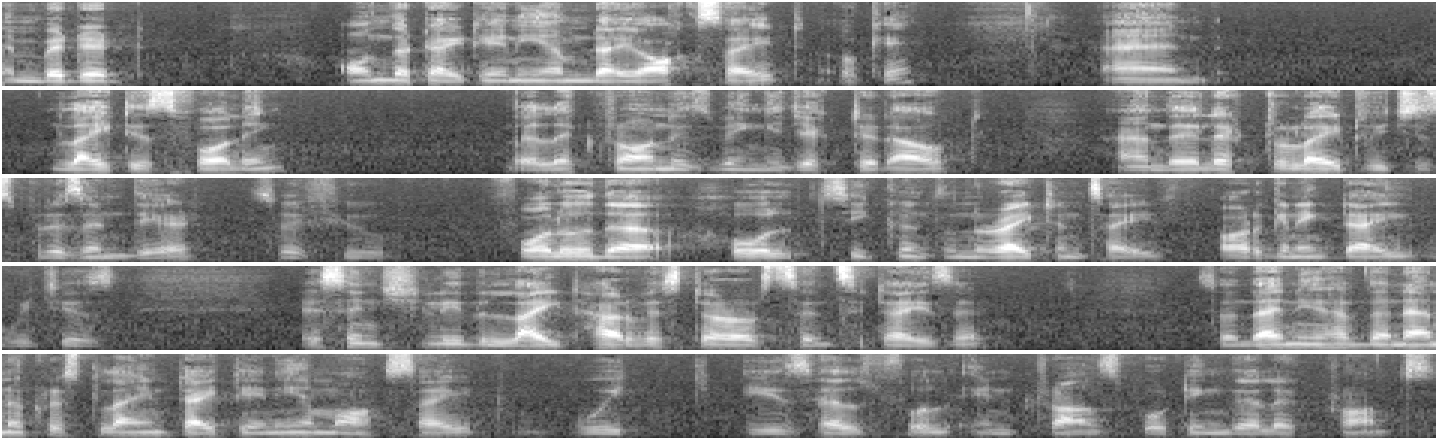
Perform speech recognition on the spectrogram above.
embedded on the titanium dioxide okay, and light is falling, the electron is being ejected out and the electrolyte which is present there. So, if you follow the whole sequence on the right hand side organic dye which is essentially the light harvester or sensitizer so, then you have the nanocrystalline titanium oxide which is helpful in transporting the electrons,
